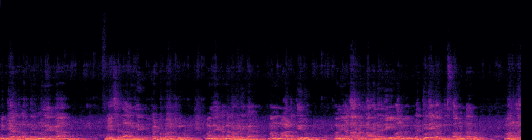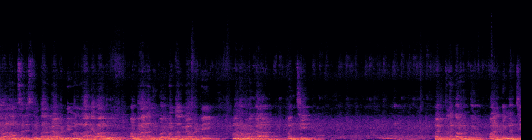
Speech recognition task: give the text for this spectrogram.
విద్యార్థులందరూ మన యొక్క వేషధారని కట్టుబాట్లు మన యొక్క నడవడిక మన మాట తీరు మనం ఎలా ఉన్నాం అనేది వాళ్ళు ప్రతిదీ గమనిస్తూ ఉంటారు. మనల్ని వాళ్ళు అనుసరిస్తుంటారు కాబట్టి మనలాగే వాళ్ళు అవ్వాలని కోరుకుంటారు కాబట్టి మనం ఒక మంచి పవిత్రంగా ఉంటూ వారికి మంచి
